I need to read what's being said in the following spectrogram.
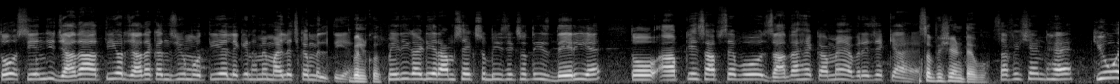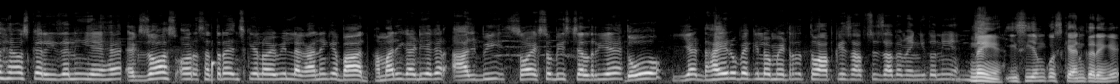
तो सीएनजी ज़्यादा आती है और ज़्यादा कंज्यूम होती है लेकिन हमें माइलेज कम मिलती है। बिल्कुल। मेरी गाड़ी आराम से 120 130 दे रही है तो आपके हिसाब से वो ज़्यादा है कम है एवरेज है क्या है? सफिशियंट है वो। सफिशियंट है। क्यों है उसका रीजन ही ये है? एग्जॉस्ट और 17 इंच के लॉय लगाने के बाद हमारी गाड़ी अगर आज भी 100 120 चल रही है दो या ढाई रुपए किलोमीटर तो आपके हिसाब से ज़्यादा महँगी तो नहीं है? नहीं है। ईसीएम को स्कैन करेंगे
